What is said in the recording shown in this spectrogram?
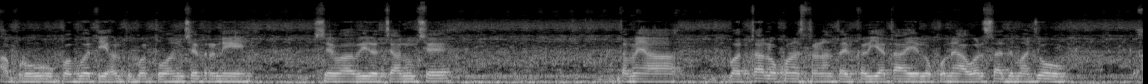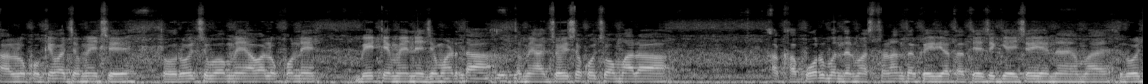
આપણું ભગવતી હરતું કરતું અન્નક્ષેત્રની સેવા વિરત ચાલુ છે. તમે આ બધા લોકોને સ્થળાંતર કર્યા હતા. એ લોકોને આ વરસાદમાં જો આ લોકો કેવા જમે છે, તો રોજ અમે આવા લોકોને બે ટેમ એને જમાડતા. તમે આ જોઈ શકો છો અમારા આખા પોરબંદરમાં સ્થળાંતર કરી રહ્યા હતા. તે જગ્યાએ જઈ અને અમે રોજ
